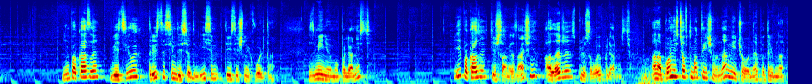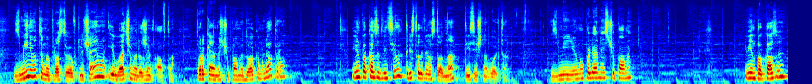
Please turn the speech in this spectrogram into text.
Він показує 2,378 тисячних вольта. Змінюємо полярність. І показує ті ж самі значення, але вже з плюсовою полярністю. А на повністю автоматичному нам нічого не потрібно змінювати. Ми просто його включаємо і бачимо режим авто. Торкаємо щупами до акумулятора. І він показує 2,391 тисячна вольта. Змінюємо полярність щупами. І він показує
